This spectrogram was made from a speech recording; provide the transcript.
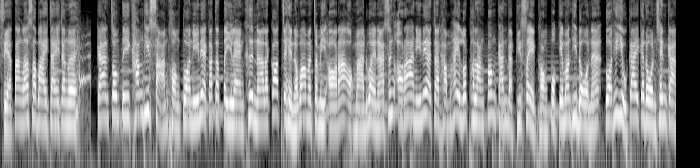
เสียตังค์แล้วสบายใจจังเลย การโจมตีครั้งที่ 3 ของตัวนี้เนี่ยก็จะตีแรงขึ้นนะ แล้วก็จะเห็นนะว่ามันจะมีออร่าออกมาด้วยนะ ซึ่งออร่านี้เนี่ยจะทำให้ลดพลังป้องกันแบบพิเศษของโปเกมอนที่โดนนะ ตัวที่อยู่ใกล้ก็โดนเช่นกัน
